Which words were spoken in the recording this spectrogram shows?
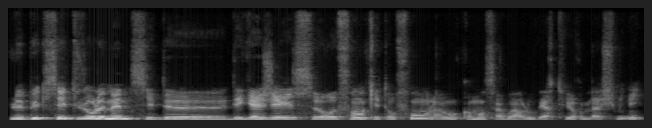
Le but, c'est toujours le même, c'est de dégager ce refend qui est au fond, là on commence à voir l'ouverture de la cheminée.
